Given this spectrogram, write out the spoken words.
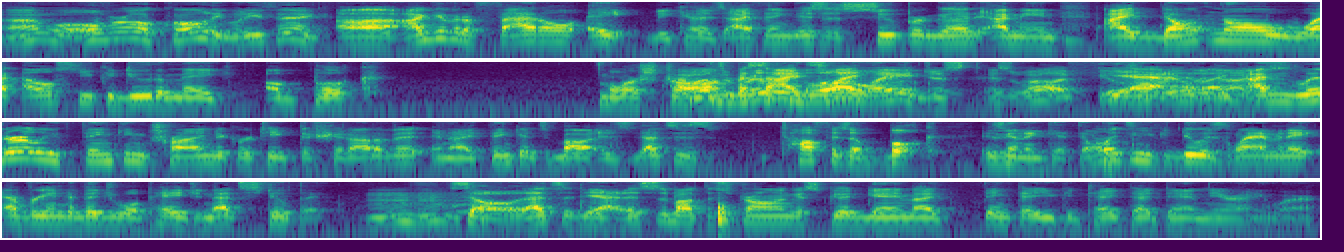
Uh, well, overall quality, what do you think? Uh, I give it a fat old eight because I think this is super good. I mean, I don't know what else you could do to make a book more strong. besides, like, away just as well. It feels yeah, really like nice. I'm literally thinking, trying to critique the shit out of it, and I think it's about is that's as tough as a book is gonna get. The only thing you can do is laminate every individual page, and that's stupid. Mm-hmm. So that's yeah, this is about the strongest good game. I think that you could take that damn near anywhere.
